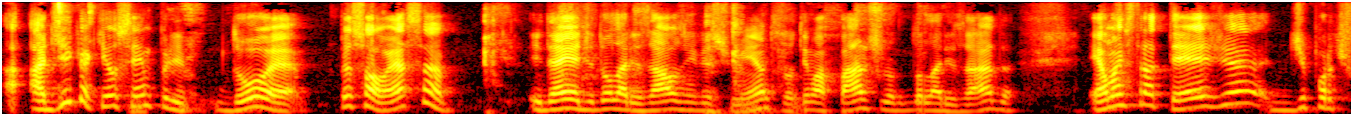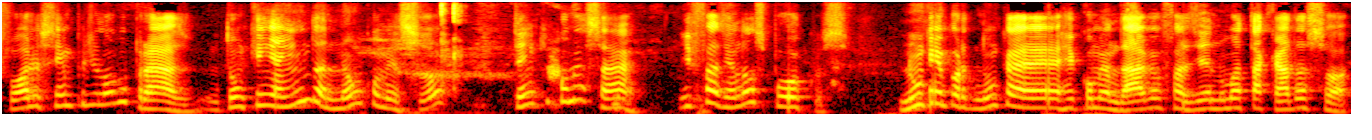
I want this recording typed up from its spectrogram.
A, a dica que eu sempre dou é, pessoal, essa ideia de dolarizar os investimentos, ou ter uma parte dolarizada, é uma estratégia de portfólio sempre de longo prazo. Então, quem ainda não começou, tem que começar e fazendo aos poucos. Nunca é, nunca é recomendável fazer numa tacada só.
